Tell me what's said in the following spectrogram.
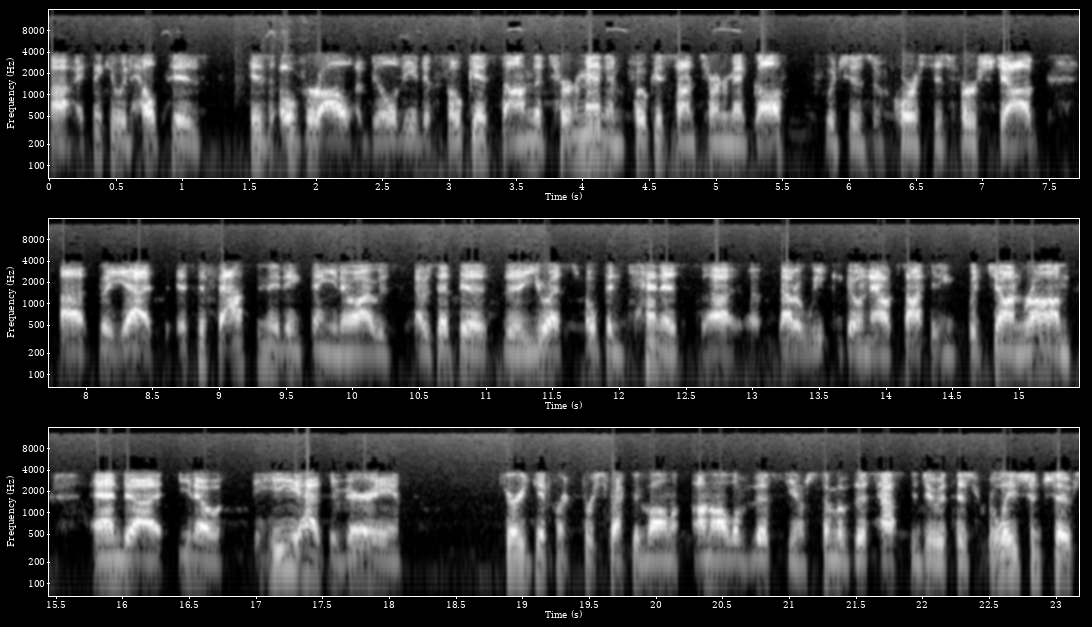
Uh, I think it would help his his overall ability to focus on the tournament and focus on tournament golf, which is of course his first job. Uh, but yeah, it's, it's a fascinating thing. You know, I was I was at the the U.S. Open tennis uh, about a week ago now, talking with Jon Rahm, and uh, you know he has a very very different perspective on, on all of this. You know, some of this has to do with his relationships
